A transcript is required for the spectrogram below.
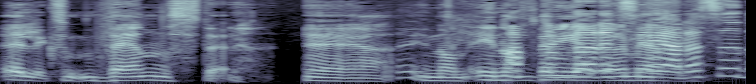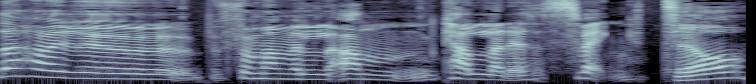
Eller liksom vänster. Eh, i någon, i någon Aftonbladets ledarsida har ju, får man väl an, kalla det, svängt. Ja,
